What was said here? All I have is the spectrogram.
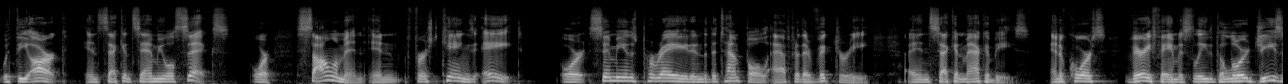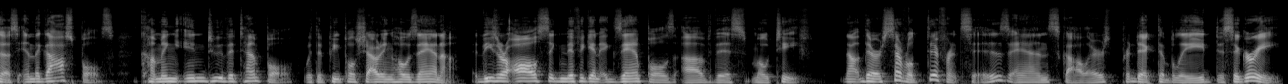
with the ark in 2 Samuel 6, or Solomon in 1 Kings 8 or Simeon's parade into the temple after their victory in 2nd Maccabees. And of course, very famously, the Lord Jesus in the Gospels coming into the temple with the people shouting Hosanna. These are all significant examples of this motif. Now, there are several differences, and scholars predictably disagree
